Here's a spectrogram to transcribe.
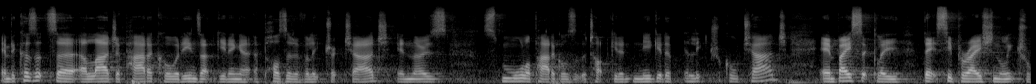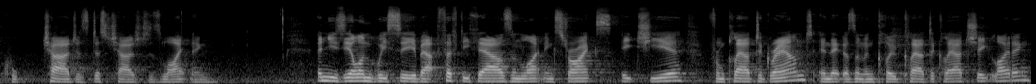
And because it's a, a larger particle, it ends up getting a, a positive electric charge. And those smaller particles at the top get a negative electrical charge, and basically that separation electrical charge is discharged as lightning. In New Zealand, we see about 50,000 lightning strikes each year from cloud to ground, and that doesn't include cloud to cloud sheet lighting.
